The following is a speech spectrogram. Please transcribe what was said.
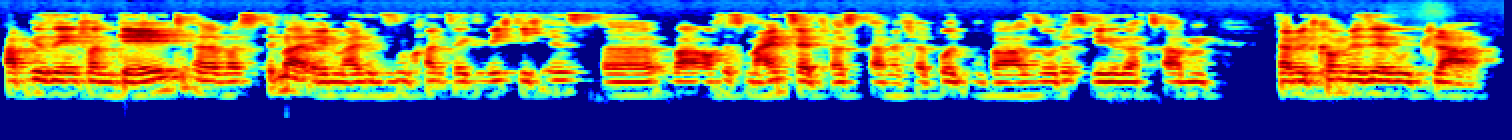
abgesehen von Geld, äh, was immer eben halt in diesem Kontext wichtig ist, äh, war auch das Mindset, was damit verbunden war, so dass wir gesagt haben, damit kommen wir sehr gut klar.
